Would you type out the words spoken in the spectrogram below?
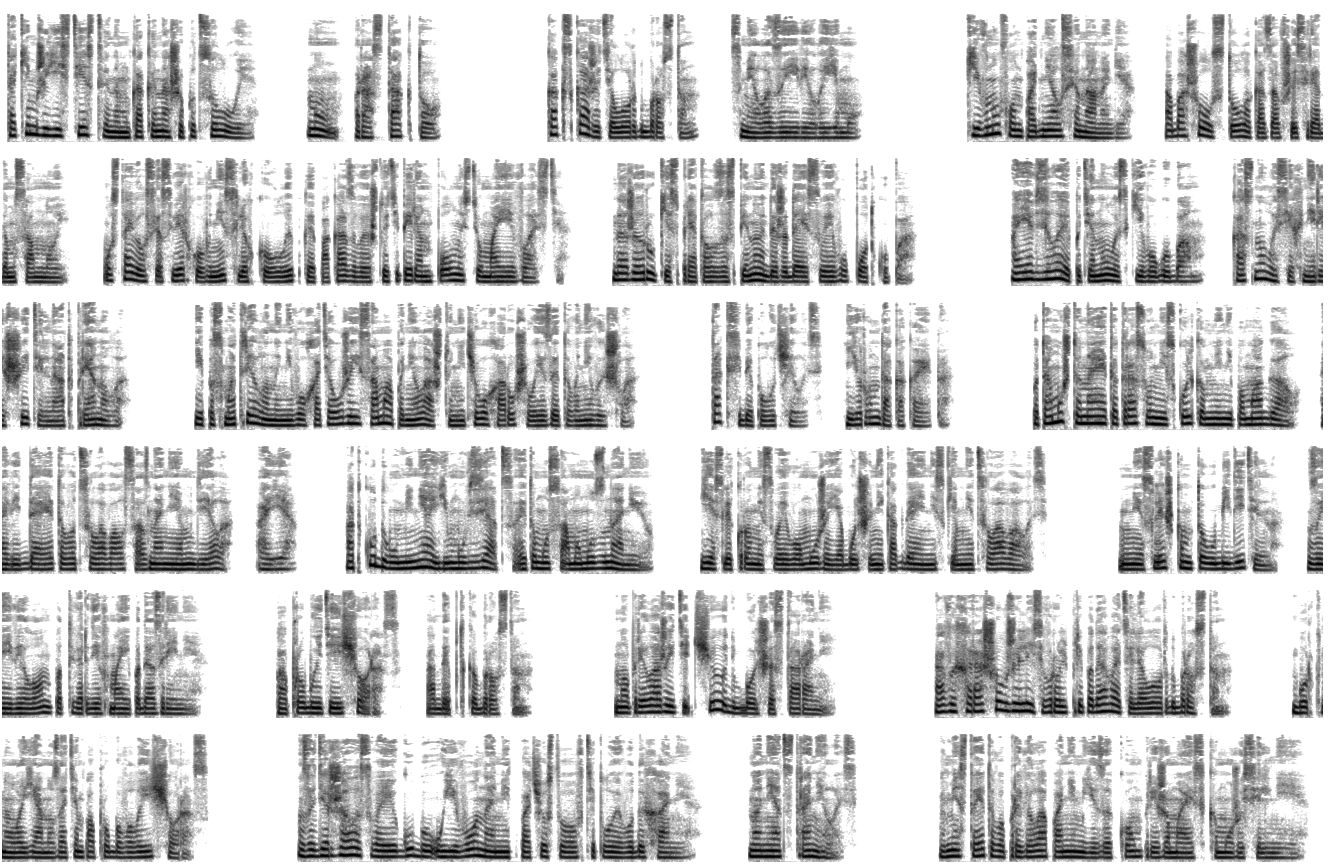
Таким же естественным, как и наши поцелуи. Ну, раз так, то... «Как скажете, лорд Бростон», — смело заявила ему. Кивнув, он поднялся на ноги, обошел стол, оказавшись рядом со мной, уставился сверху вниз с легкой улыбкой, показывая, что теперь он полностью в моей власти. Даже руки спрятал за спиной, дожидаясь своего подкупа. А я взяла и потянулась к его губам, коснулась их нерешительно, отпрянула и посмотрела на него, хотя уже и сама поняла, что ничего хорошего из этого не вышло. Так себе получилось. Ерунда какая-то. Потому что на этот раз он нисколько мне не помогал, а ведь до этого целовал сознанием дела, а я... Откуда у меня ему взяться, этому самому знанию, если кроме своего мужа я больше никогда и ни с кем не целовалась? «Не слишком-то убедительно», — заявил он, подтвердив мои подозрения. «Попробуйте еще раз, адептка Бростон. Но приложите чуть больше стараний». «А вы хорошо вжились в роль преподавателя, лорд Бростон», — буркнула я, но затем попробовала еще раз. Задержала свои губы у его, на миг почувствовав тепло его дыхания, но не отстранилась. Вместо этого провела по ним языком, прижимаясь к мужу сильнее.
